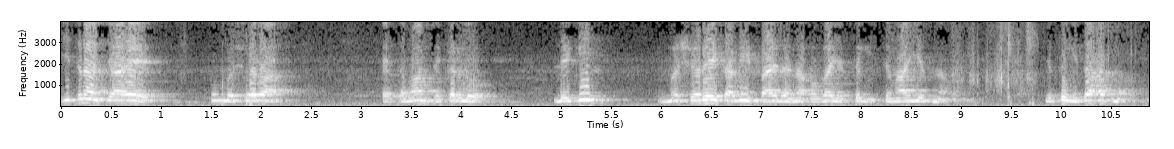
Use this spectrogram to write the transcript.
جتنا چاہے تم مشورہ اہتمام سے کر لو، لیکن مشورے کا بھی فائدہ نہ ہوگا، جب تک اجتماعیت نہ ہوگی جب تک اطاعت نہ ہوگی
